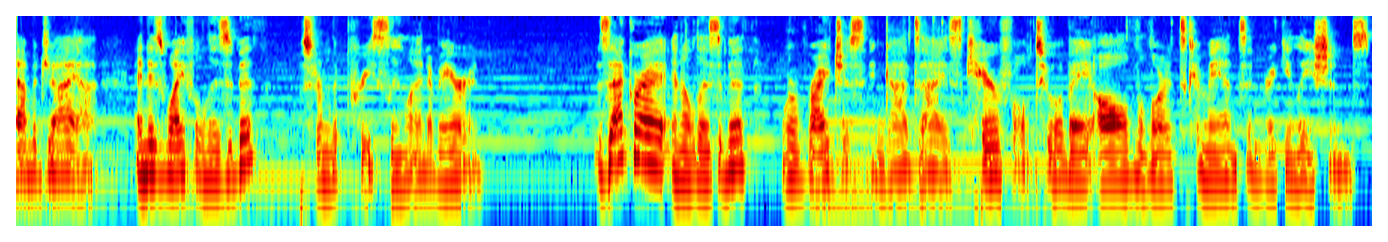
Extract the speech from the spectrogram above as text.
Abijah, and his wife Elizabeth was from the priestly line of Aaron. Zechariah and Elizabeth were righteous in God's eyes, careful to obey all the Lord's commands and regulations.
